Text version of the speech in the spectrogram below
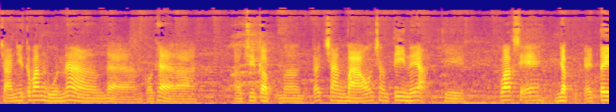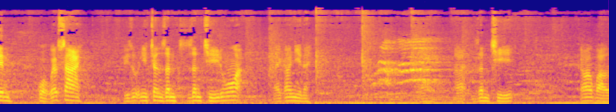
Chẳng như các bác muốn là để có thể là à, truy cập à, các trang báo trang tin đấy ạ thì các bác sẽ nhập cái tên của website. Ví dụ như chân dân dân trí đúng không ạ? Đấy các bác nhìn này. Đấy, dân trí các bác vào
